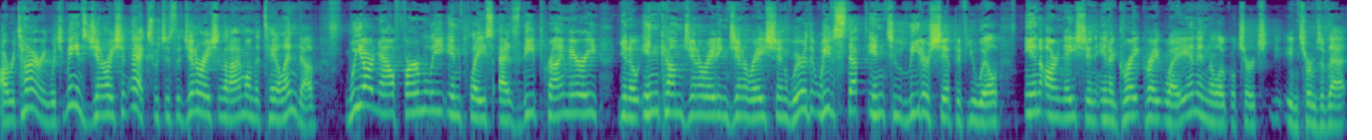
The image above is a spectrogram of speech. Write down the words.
are retiring, which means Generation X, which is the generation that I'm on the tail end of, we are now firmly in place as the primary, you know, income generation generating generation. We're that we've stepped into leadership, if you will, in our nation in a great, great way, and in the local church in terms of that.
